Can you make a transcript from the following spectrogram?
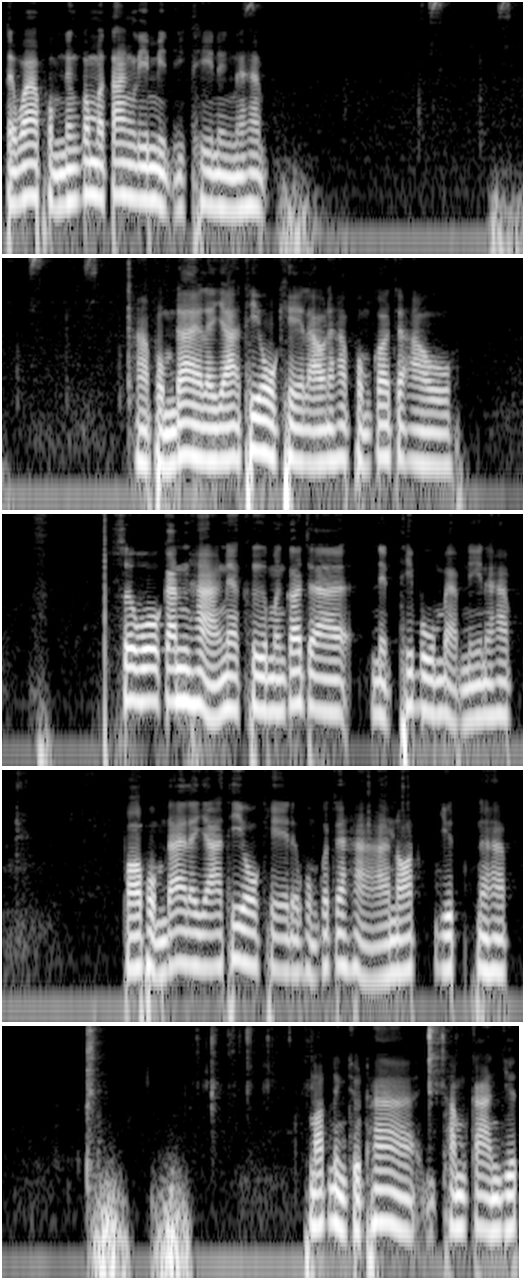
แต่ว่าผมยังต้องมาตั้งลิมิตอีกทีหนึ่งนะครับอ่าผมได้ระยะที่โอเคแล้วนะครับ ผมก็จะเอาเซอร์โวกันหางเนี่ยคือมันก็จะเน็บที่บูมแบบนี้นะครับ พอผมได้ระยะที่โอเค เดี๋ยวผมก็จะหาน็อตยึดนะครับน็อต1.5ทำการยึด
